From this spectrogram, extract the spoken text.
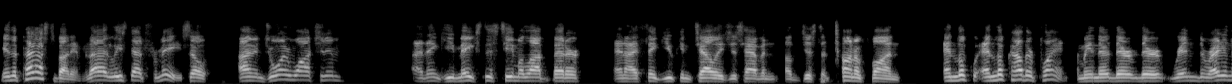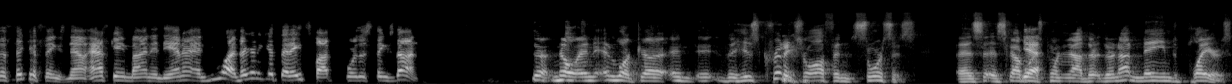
in the past about him. That, at least that's for me. So I'm enjoying watching him. I think he makes this team a lot better, and I think you can tell he's just having a, just a ton of fun. And look and look how they're playing. I mean, they're they're they're in, right in the thick of things now. Half game behind Indiana, and why they're going to get that eight spot before this thing's done. Yeah, no, and and look, uh, and uh, the, his critics are often sources, as, as Scott yeah. Brooks pointed out. They're they're not named players,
